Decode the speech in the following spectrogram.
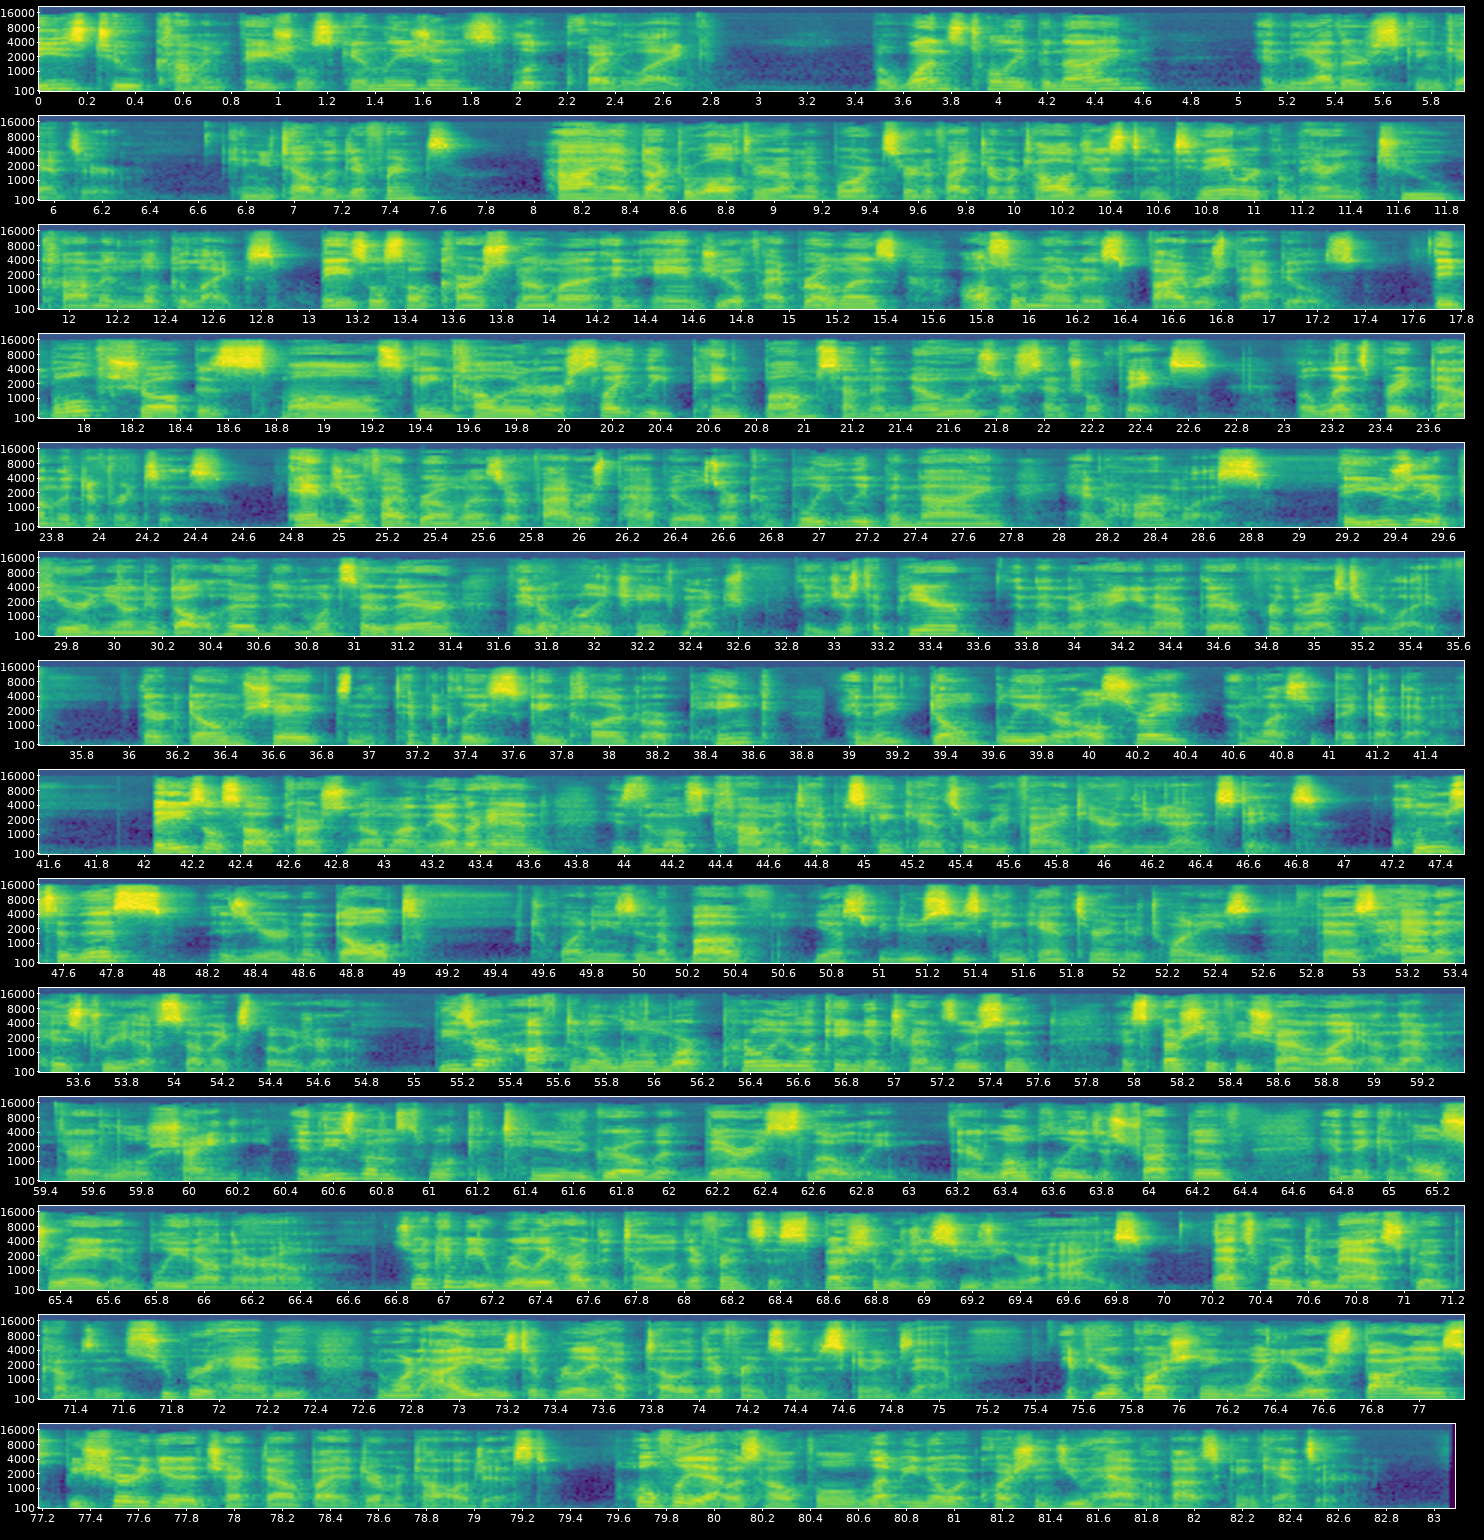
These two common facial skin lesions look quite alike, but one's totally benign and the other's skin cancer. Can you tell the difference? Hi, I'm Dr. Walter. I'm a board certified dermatologist, and today we're comparing two common lookalikes basal cell carcinoma and angiofibromas, also known as fibrous papules. They both show up as small, skin colored, or slightly pink bumps on the nose or central face. But let's break down the differences. Angiofibromas or fibrous papules are completely benign and harmless. They usually appear in young adulthood, and once they're there, they don't really change much. They just appear, and then they're hanging out there for the rest of your life. They're dome shaped and typically skin colored or pink, and they don't bleed or ulcerate unless you pick at them. Basal cell carcinoma, on the other hand, is the most common type of skin cancer we find here in the United States. Clues to this is you're an adult, 20s and above, yes, we do see skin cancer in your 20s, that has had a history of sun exposure. These are often a little more pearly looking and translucent, especially if you shine a light on them. They're a little shiny. And these ones will continue to grow, but very slowly. They're locally destructive, and they can ulcerate and bleed on their own. So it can be really hard to tell the difference, especially with just using your eyes. That's where a dermatoscope comes in super handy, and what I use to really help tell the difference in a skin exam. If you're questioning what your spot is, be sure to get it checked out by a dermatologist. Hopefully that was helpful. Let me know what questions you have about skin cancer.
